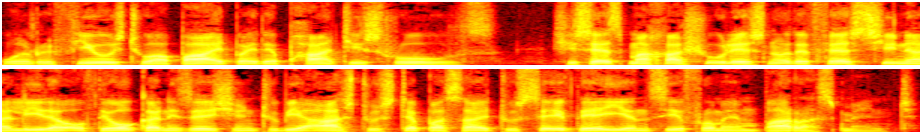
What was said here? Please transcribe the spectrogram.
will refuse to abide by the party's rules. She says Magashule is not the first senior leader of the organization to be asked to step aside to save the ANC from embarrassment.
